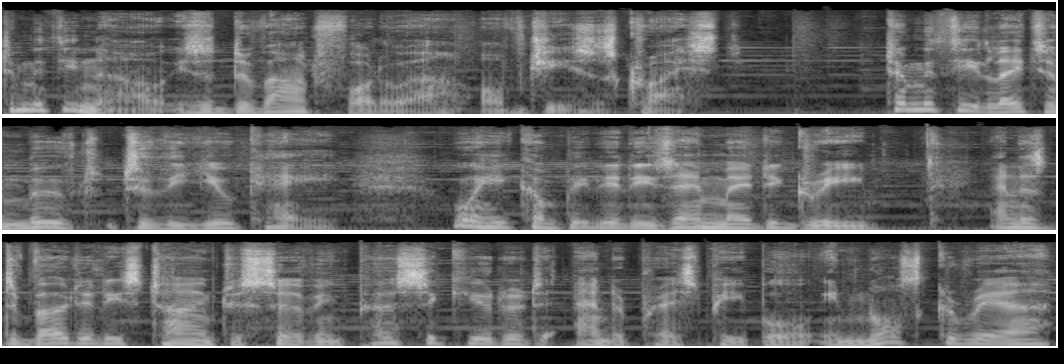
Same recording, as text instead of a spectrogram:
Timothy now is a devout follower of Jesus Christ. Timothy later moved to the UK, where he completed his MA degree and has devoted his time to serving persecuted and oppressed people in North Korea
